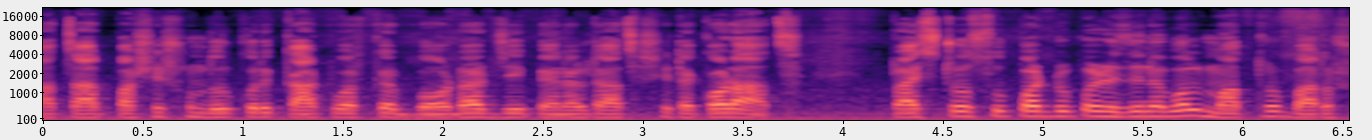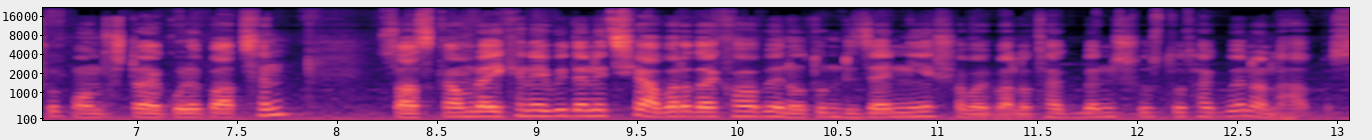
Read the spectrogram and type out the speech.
আর চারপাশে সুন্দর করে কাটওয়ার্কের বর্ডার যে প্যানেলটা আছে সেটা করা আছে। প্রাইসটাও সুপার ডুপার রিজনেবল মাত্র বারোশো পঞ্চাশ টাকা করে পাচ্ছেন। সো আজকে আমরা এখানে বিদায় নিচ্ছি। আবারও দেখা হবে নতুন ডিজাইন নিয়ে। সবাই ভালো থাকবেন, সুস্থ থাকবেন। আল্লাহ হাফেজ।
